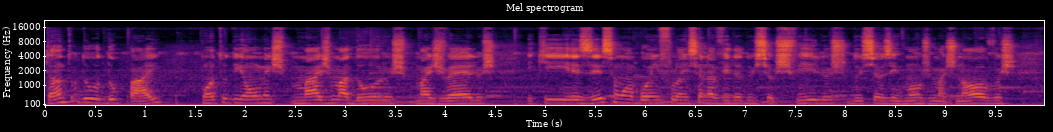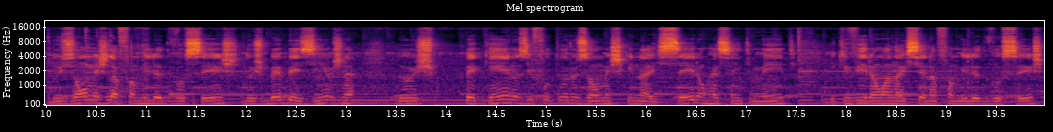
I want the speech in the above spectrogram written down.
tanto do, do pai quanto de homens mais maduros, mais velhos e que exerçam uma boa influência na vida dos seus filhos, dos seus irmãos mais novos, dos homens da família de vocês, dos bebezinhos, né? Dos pequenos e futuros homens que nasceram recentemente e que virão a nascer na família de vocês,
